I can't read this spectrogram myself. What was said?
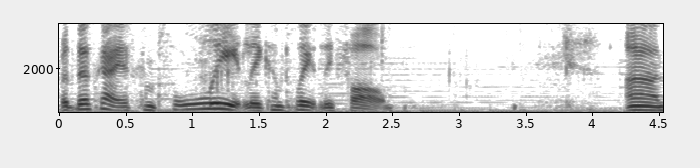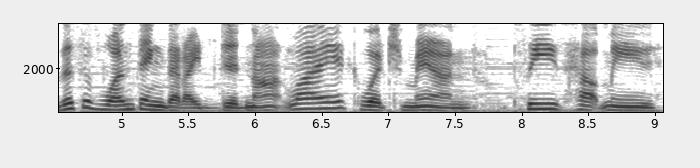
But this guy is completely, completely full. Uh, this is one thing that I did not like, which, man, please help me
